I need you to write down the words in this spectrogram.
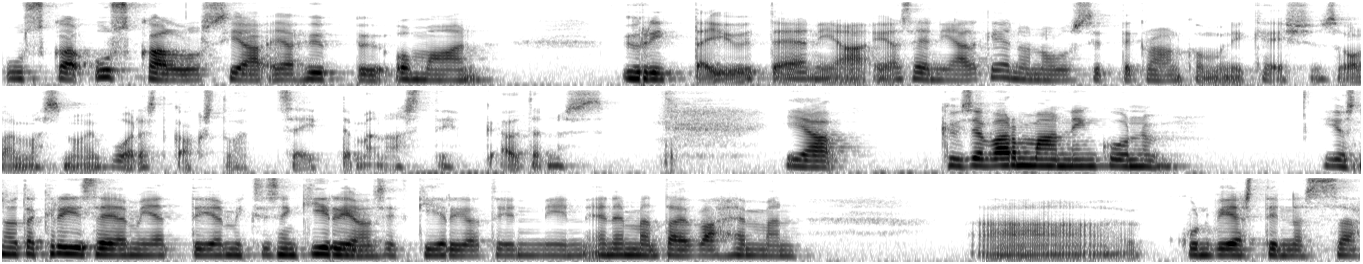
uska, uskallus ja, ja hyppy omaan yrittäjyyteen ja, ja sen jälkeen on ollut sitten Ground Communications olemassa noin vuodesta 2007 asti käytännössä. Ja kyllä se varmaan niin kuin, jos noita kriisejä miettii ja miksi sen kirjan sitten kirjoitin, niin enemmän tai vähemmän – kun viestinnässä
